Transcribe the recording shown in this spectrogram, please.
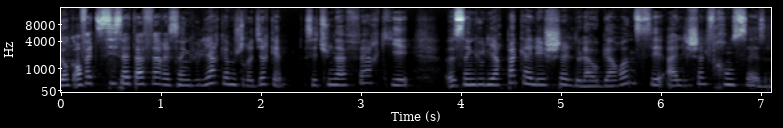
Donc en fait, si cette affaire est singulière, comme je voudrais dire que c'est une affaire qui est euh, singulière pas qu'à l'échelle de la Haute-Garonne, c'est à l'échelle française,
